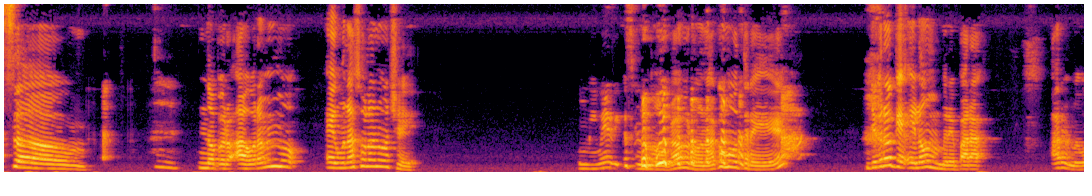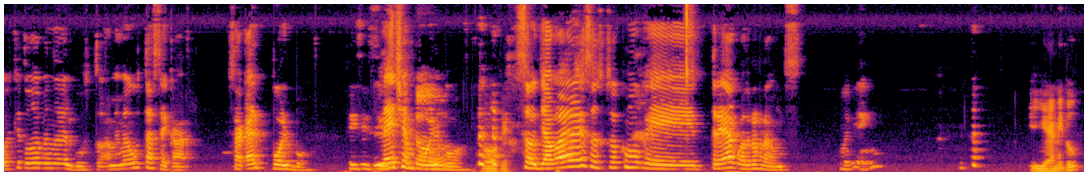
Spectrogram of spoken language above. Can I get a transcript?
So, no, pero ahora mismo, en una sola noche, Un y medio. no, cabrona, como tres. Yo creo que el hombre para, I don't know, es que todo depende del gusto. A mí me gusta secar, sacar polvo, Sí, sí, sí. leche en Todo. polvo. Ok. So, ya para eso, eso es como que tres a cuatro rounds. Muy bien. ¿Y Jenny, tú?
